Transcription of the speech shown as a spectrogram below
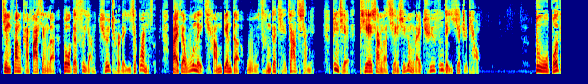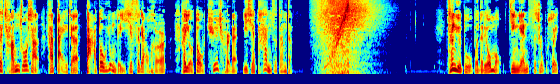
警方还发现了多个饲养蛐蛐的一些罐子，摆在屋内墙边的五层的铁架子上面，并且贴上了显示用来区分的一些纸条。赌博的长桌上还摆着打斗用的一些饲料盒，还有斗蛐蛐的一些探子等等。参与赌博的刘某今年四十五岁，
